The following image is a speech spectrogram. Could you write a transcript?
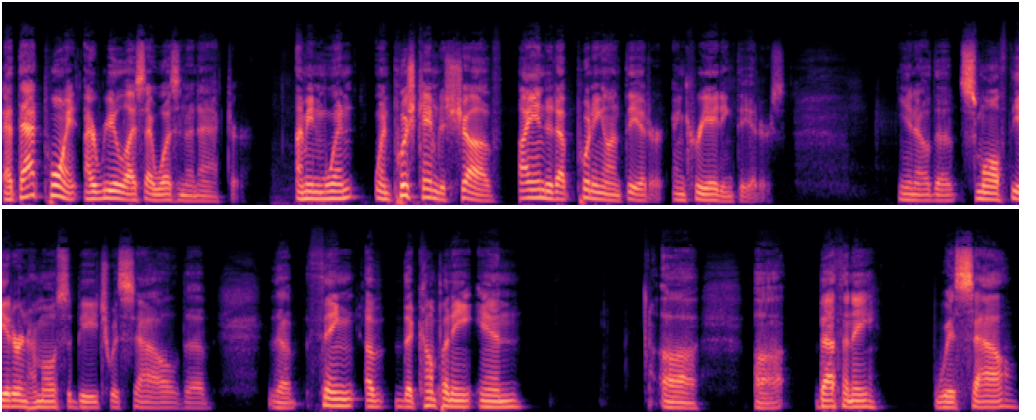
at that point, I realized I wasn't an actor. I mean, when when push came to shove, I ended up putting on theater and creating theaters. You know, the small theater in Hermosa Beach with Sal, the the thing of the company in uh, uh, Bethany with Sal.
